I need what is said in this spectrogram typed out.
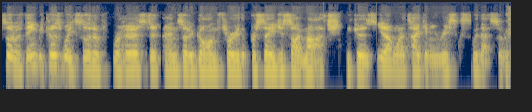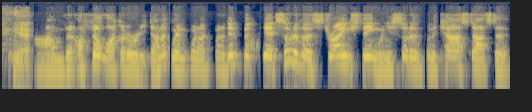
sort of thing because we'd sort of rehearsed it and sort of gone through the procedure so much because you don't want to take any risks with that sort of thing. Yeah. um, that I felt like I'd already done it when, when I when I did it. But yeah, it's sort of a strange thing when you sort of when the car starts to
